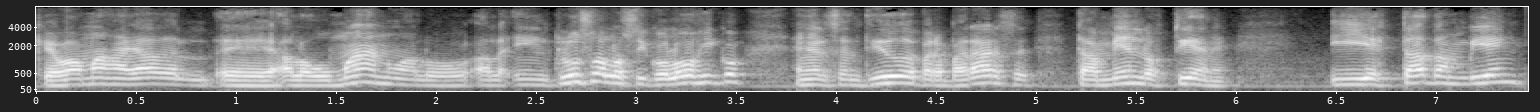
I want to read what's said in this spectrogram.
que va más allá del, eh, a lo humano, a lo, incluso a lo psicológico, en el sentido de prepararse, también los tiene. Y está también,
